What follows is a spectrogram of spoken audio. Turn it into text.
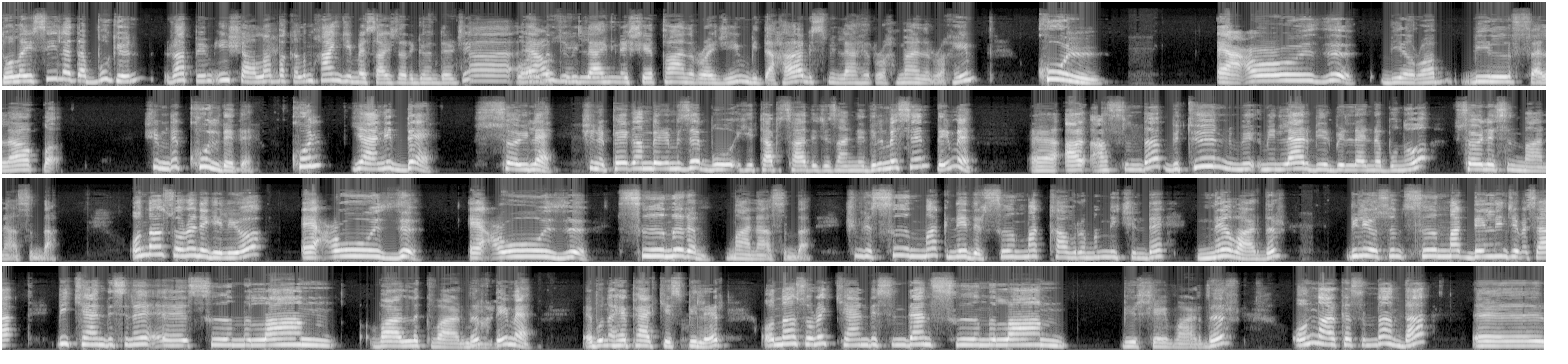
dolayısıyla da bugün Rabbim inşallah bakalım hangi mesajları gönderecek. Bu arada Euzu peki- billahi mineşşeytanirracim. Bir daha Bismillahirrahmanirrahim. Kul Eûzü bi rabbil felak. Şimdi kul dedi. Kul yani de, söyle. Şimdi peygamberimize bu hitap sadece zannedilmesin değil mi? Ee, aslında bütün müminler birbirlerine bunu söylesin manasında. Ondan sonra ne geliyor? Eûzü, eûzü, sığınırım manasında. Şimdi sığınmak nedir? Sığınmak kavramının içinde ne vardır? Biliyorsun sığınmak denilince mesela bir kendisine e, sığınılan varlık vardır Var. değil mi? E, bunu hep herkes bilir. Ondan sonra kendisinden sığınılan bir şey vardır. Onun arkasından da e,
